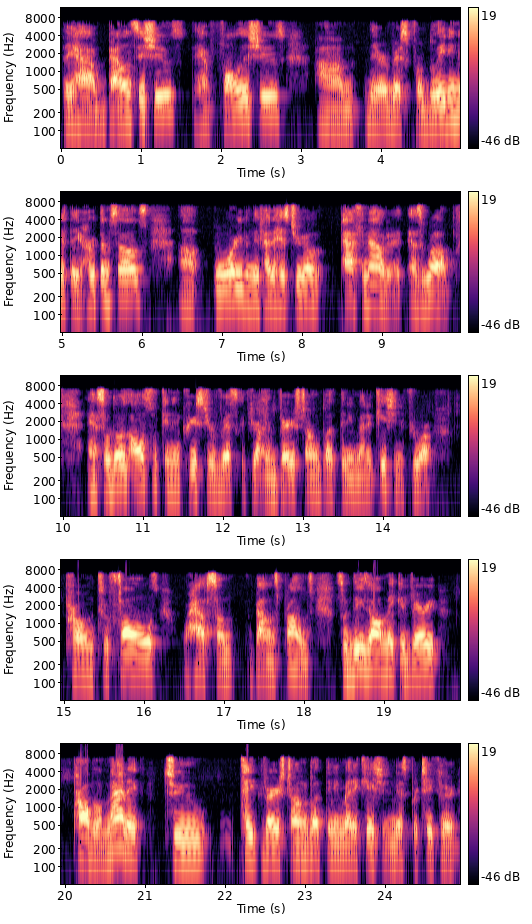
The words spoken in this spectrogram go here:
they have balance issues, they have fall issues, um, they're at risk for bleeding if they hurt themselves, uh, or even they've had a history of passing out as well. And so those also can increase your risk if you're on a very strong blood thinning medication, if you are prone to falls or have some balance problems. So these all make it very problematic to take very strong blood thinning medication in this particular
